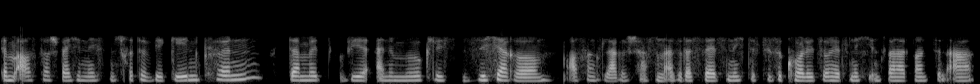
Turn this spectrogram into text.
im Austausch, welche nächsten Schritte wir gehen können, damit wir eine möglichst sichere Ausgangslage schaffen. Also dass wir jetzt nicht, dass diese Koalition jetzt nicht in 219a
